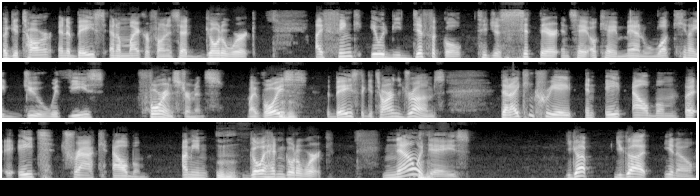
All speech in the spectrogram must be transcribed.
a guitar, and a bass and a microphone and said go to work, I think it would be difficult to just sit there and say, okay, man, what can I do with these four instruments? My voice, the bass, the guitar, and the drums that I can create an eight album, uh, eight track album. I mean, Mhm. go ahead and go to work. Nowadays, you got you got you know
